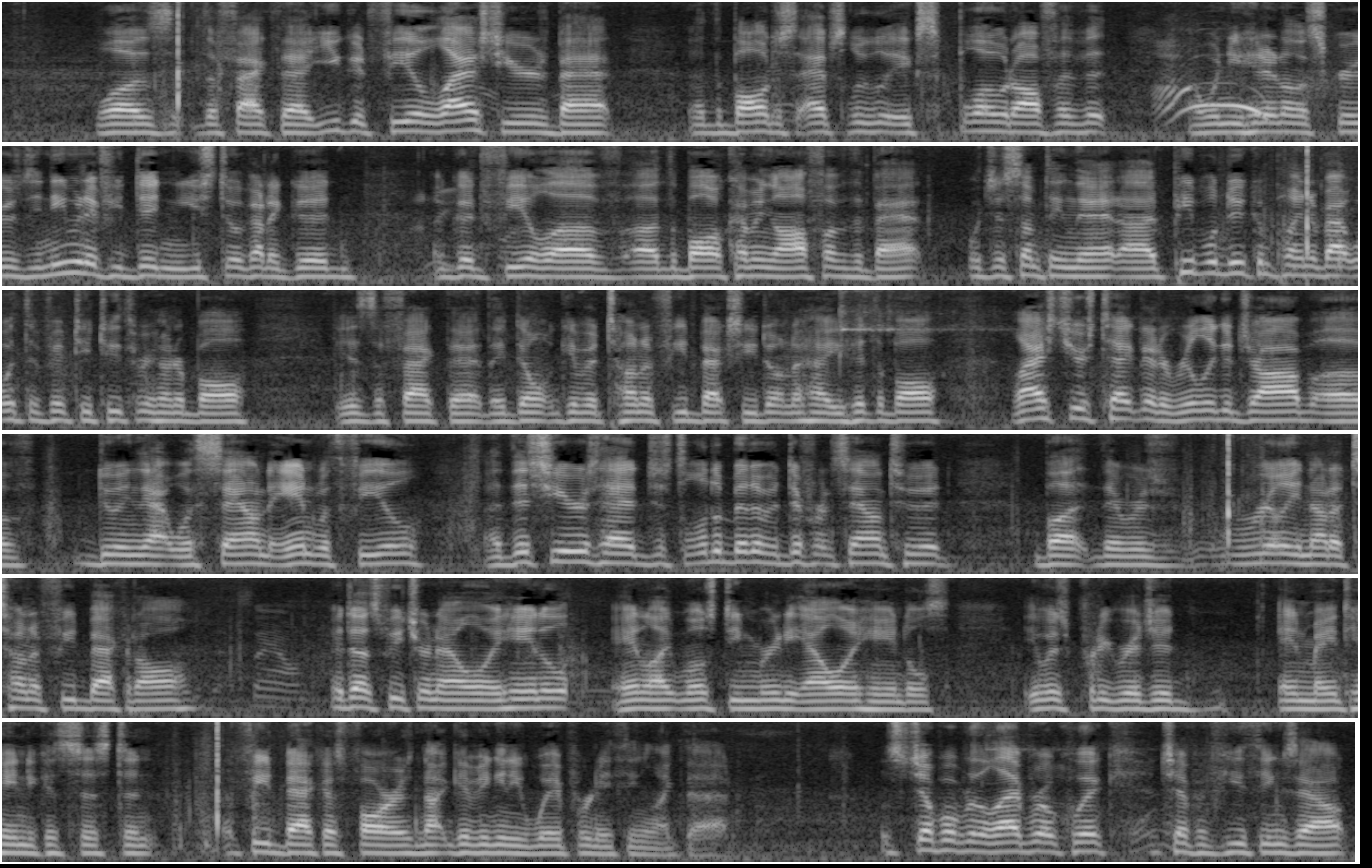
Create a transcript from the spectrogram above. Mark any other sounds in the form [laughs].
was the fact that you could feel last year's bat, uh, the ball just absolutely explode off of it uh, when you hit it on the screws. And even if you didn't, you still got a good a good feel of uh, the ball coming off of the bat, which is something that uh, people do complain about with the 52 300 ball. Is the fact that they don't give a ton of feedback, so you don't know how you hit the ball. Last year's Tech did a really good job of doing that with sound and with feel. Uh, this year's had just a little bit of a different sound to it, but there was really not a ton of feedback at all. It does feature an alloy handle, and like most DeMarini alloy handles, it was pretty rigid and maintain a consistent feedback as far as not giving any whip or anything like that. Let's jump over to the lab real quick, check a few things out.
